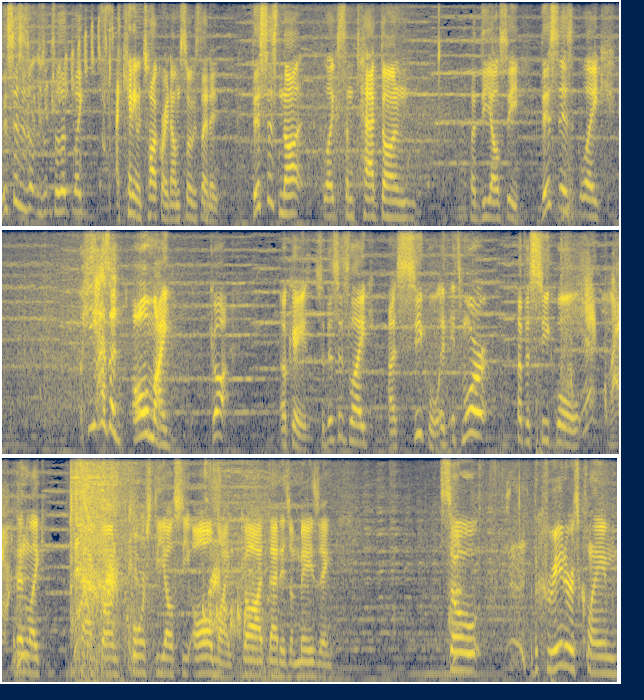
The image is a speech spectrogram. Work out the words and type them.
This is, like, I can't even talk right now. I'm so excited. This is not like some tacked on a DLC. This is like, he has a, oh my god. Okay, so this is like a sequel. It, it's more of a sequel than like tacked on Force DLC. Oh my god, that is amazing. So, the creators claim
